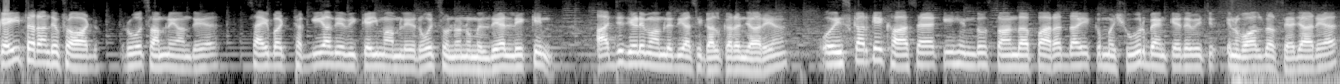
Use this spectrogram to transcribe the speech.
ਕਈ ਤਰ੍ਹਾਂ ਦੇ ਫਰਾਡ ਰੋਜ਼ ਸਾਹਮਣੇ ਆਉਂਦੇ ਆ ਸਾਈਬਰ ਠੱਗੀਆਂ ਦੇ ਵੀ ਕਈ ਮਾਮਲੇ ਰੋਜ਼ ਸੁਣਨ ਨੂੰ ਮਿਲਦੇ ਆ ਲੇਕਿਨ ਅੱਜ ਜਿਹੜੇ ਮਾਮਲੇ ਦੀ ਅਸੀਂ ਗੱਲ ਕਰਨ ਜਾ ਰਹੇ ਹਾਂ ਉਹ ਇਸ ਕਰਕੇ ਖਾਸ ਹੈ ਕਿ ਹਿੰਦੁਸਤਾਨ ਦਾ ਭਾਰਤ ਦਾ ਇੱਕ ਮਸ਼ਹੂਰ ਬੈਂਕ ਇਹਦੇ ਵਿੱਚ ਇਨਵੋਲਵ ਦੱਸਿਆ ਜਾ ਰਿਹਾ ਹੈ।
